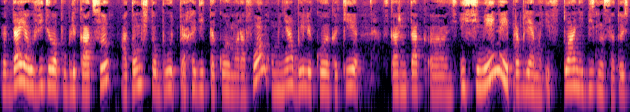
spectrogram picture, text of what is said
Когда я увидела публикацию о том, что будет проходить такой марафон, у меня были кое-какие скажем так, э, и семейные проблемы, и в плане бизнеса. То есть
